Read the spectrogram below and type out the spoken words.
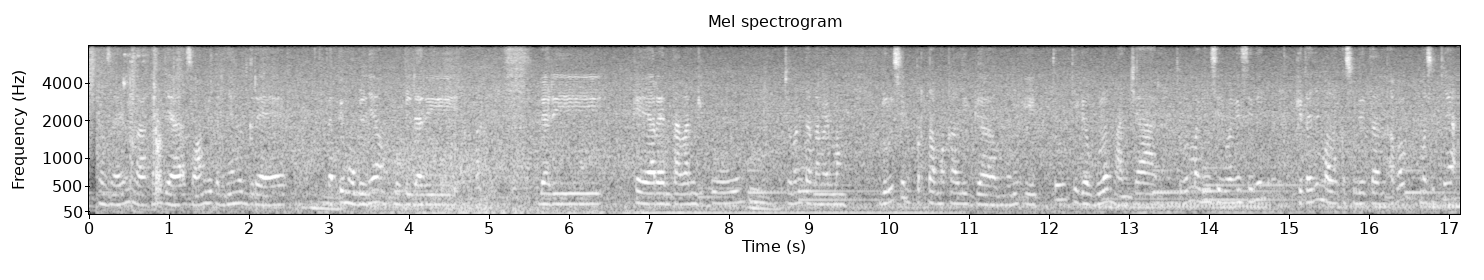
Kalau saya nggak kerja, suami kerjanya nge-grab. Tapi mobilnya mobil dari? Dari kayak rentalan gitu. Hmm. cuman karena memang dulu sih pertama kali gabung itu tiga bulan lancar. Cuman makin sini makin sini kitanya malah kesulitan apa maksudnya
